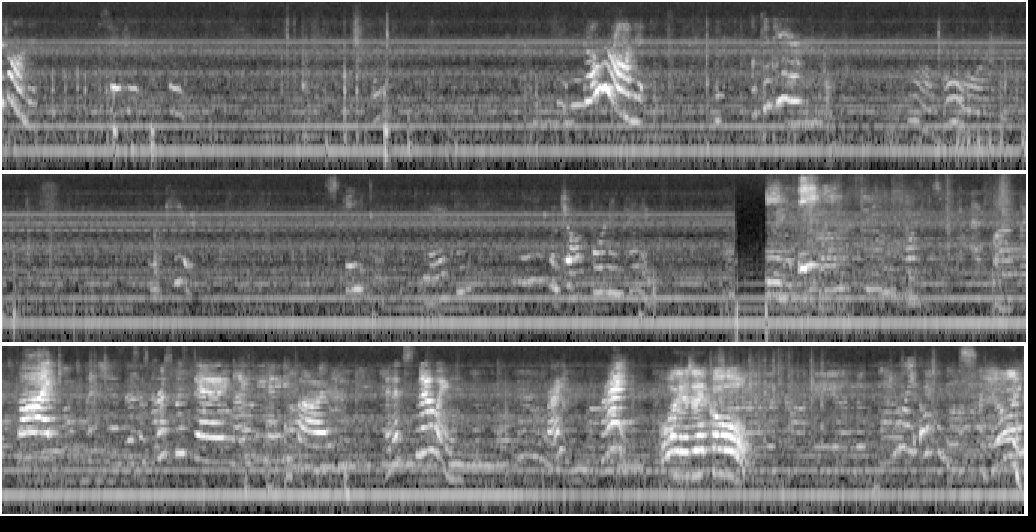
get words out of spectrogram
sit on it. Here. On it. Look, look in here. Oh, boy. Look here. Skate. Leggings and chalkboard and it cold. Julie, open this. For Julie?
